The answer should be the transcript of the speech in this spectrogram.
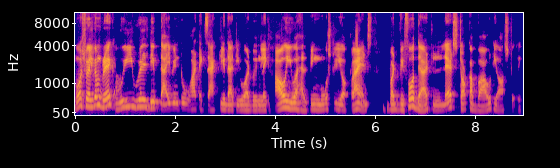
Most welcome, Greg. We will deep dive into what exactly that you are doing, like how you are helping mostly your clients. But before that, let's talk about your story.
